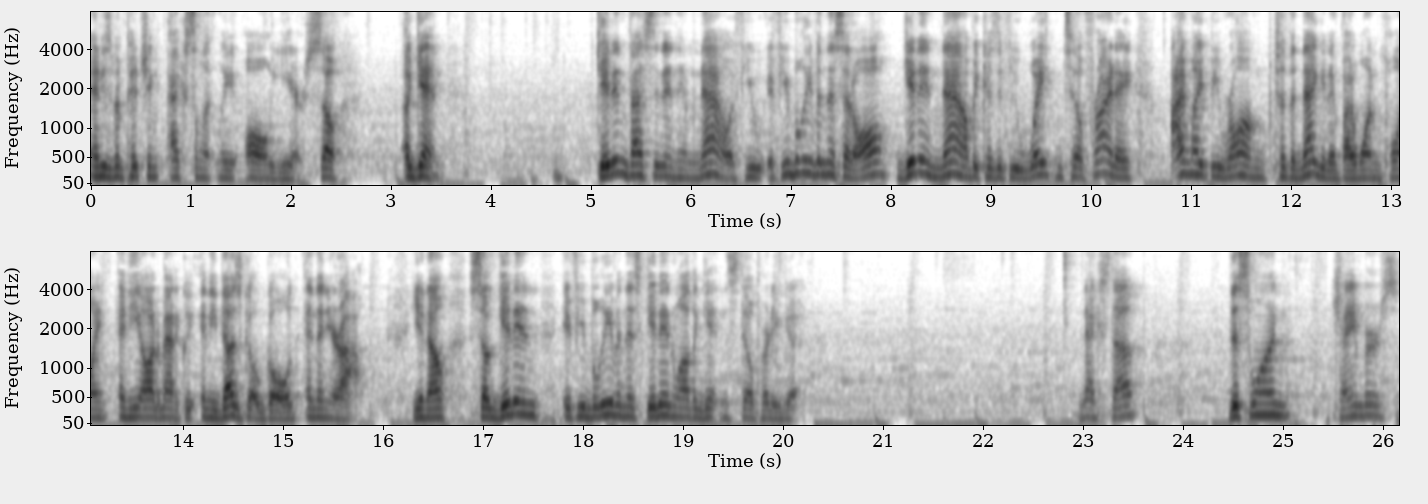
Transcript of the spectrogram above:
and he's been pitching excellently all year. So again, get invested in him now. If you if you believe in this at all, get in now because if you wait until Friday, I might be wrong to the negative by one point and he automatically and he does go gold and then you're out you know? So get in, if you believe in this, get in while the getting's still pretty good. Next up, this one, Chambers,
